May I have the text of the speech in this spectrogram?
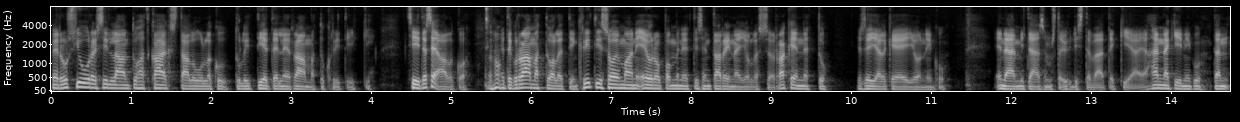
perusjuuri sillä on 1800-luvulla, kun tuli tieteellinen raamattukritiikki. Siitä se alkoi. Oho. Että kun raamattu alettiin kritisoimaan, niin Eurooppa menetti sen tarinan, jolle se on rakennettu ja sen jälkeen ei ole niin kuin enää mitään semmoista yhdistävää tekijää. Ja hän näki niin kuin tämän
